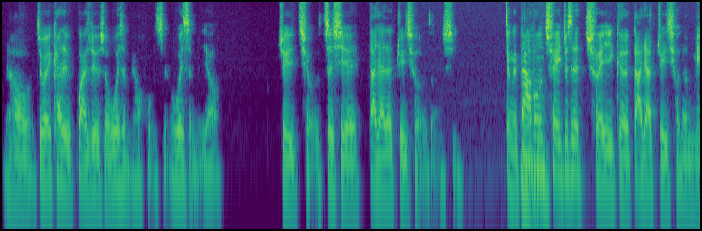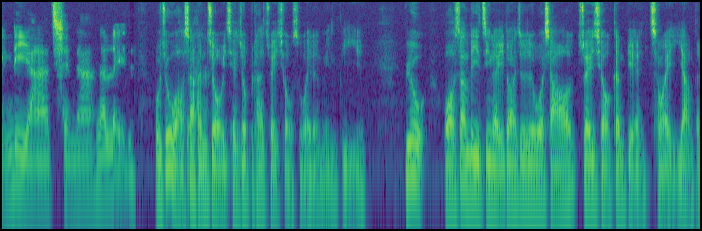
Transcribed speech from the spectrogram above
然后就会开始怪罪说，为什么要活着？为什么要追求这些大家在追求的东西？整个大风吹就是吹一个大家追求的名利啊、钱啊那类的。我觉得我好像很久以前就不太追求所谓的名利，因为我好像历经了一段，就是我想要追求跟别人成为一样的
